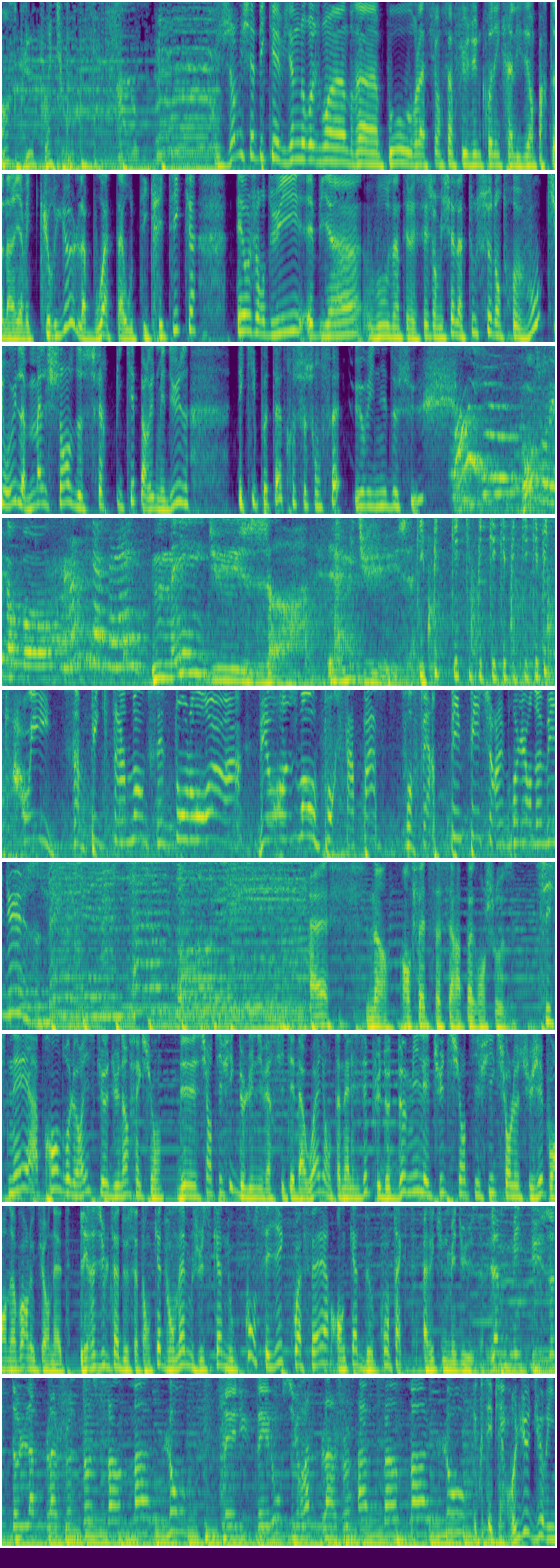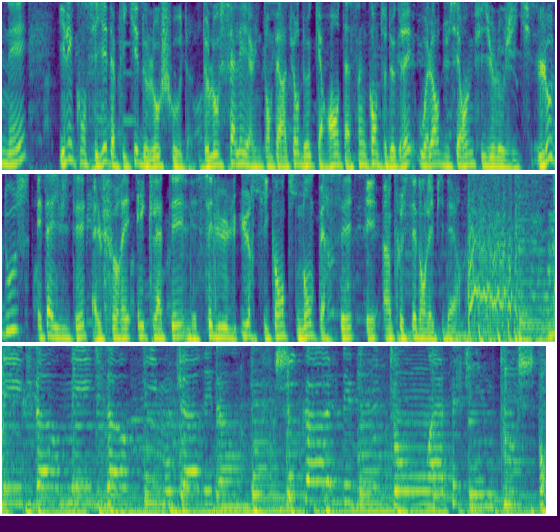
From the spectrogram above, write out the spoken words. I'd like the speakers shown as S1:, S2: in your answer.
S1: France Bleu Poitou.
S2: Jean-Michel Piquet vient de nous rejoindre hein, pour La Science Infuse, une chronique réalisée en partenariat avec Curieux, la boîte à outils critique. Et aujourd'hui, eh bien, vous vous intéressez, Jean-Michel, à tous ceux d'entre vous qui ont eu la malchance de se faire piquer par une méduse et qui peut-être se sont fait uriner dessus.
S3: Bonjour les enfants.
S4: Comment tu t'appelles?
S3: Méduse. La méduse. Qui pique, qui pique, qui pique, qui pique.
S5: Ah oui, ça pique tellement que c'est douloureux, hein Mais heureusement, pour que ça passe, faut faire pipi sur les brûlures de méduse.
S6: Euh, non, en fait, ça sert à pas grand chose. Si ce n'est à prendre le risque d'une infection. Des scientifiques de l'université d'Hawaï ont analysé plus de 2000 études scientifiques sur le sujet pour en avoir le cœur net. Les résultats de cette enquête vont même jusqu'à nous conseiller quoi faire en cas de contact avec une méduse.
S7: La méduse de la plage de Saint-Malo fait du vélo sur la plage à Saint-Malo.
S6: Au lieu d'uriner, il est conseillé d'appliquer de l'eau chaude, de l'eau salée à une température de 40 à 50 degrés ou alors du sérum physiologique. L'eau douce est à éviter, elle ferait éclater les cellules urticantes non percées et incrustées dans l'épiderme.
